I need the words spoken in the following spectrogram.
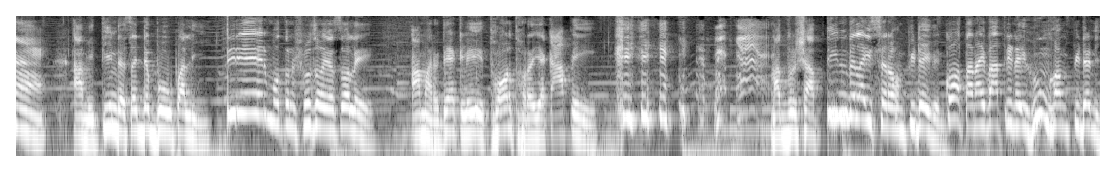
আমি তিনটা, চারটা বউ পালি। তীরের মতন সোজা হয়ে চলে। আমার দেখলে থর থরাইয়া কাঁপে। মাতবর সাপ, তিন বেলা ইচ্ছা রকম পিটাইবেন। কথা নাই, বাতরি নাই, হুম হাম পিডানি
